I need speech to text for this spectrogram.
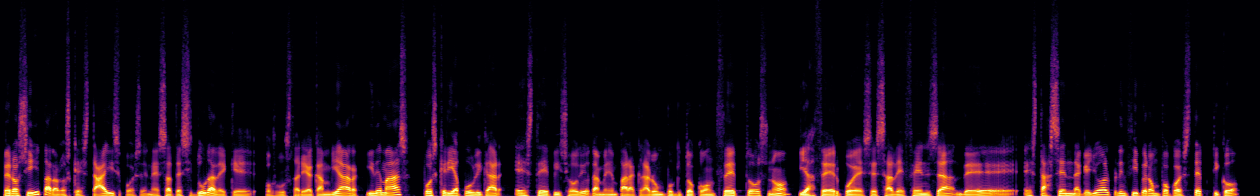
Pero sí, para los que estáis pues en esa tesitura de que os gustaría cambiar y demás, pues quería publicar este episodio también para aclarar un poquito conceptos, ¿no? Y hacer pues esa defensa de esta senda que yo al principio era un poco escéptico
